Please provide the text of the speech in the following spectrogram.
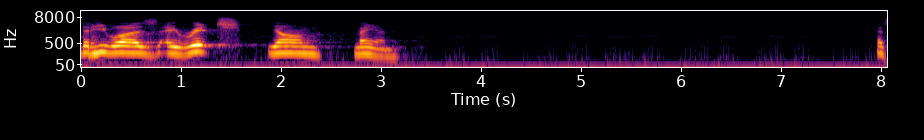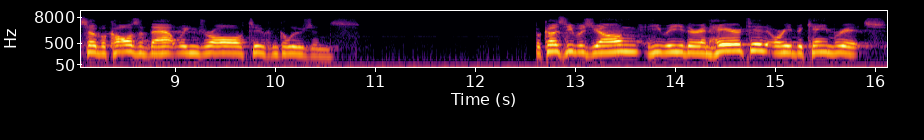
that he was a rich young man. And so, because of that, we can draw two conclusions. Because he was young, he either inherited or he became rich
